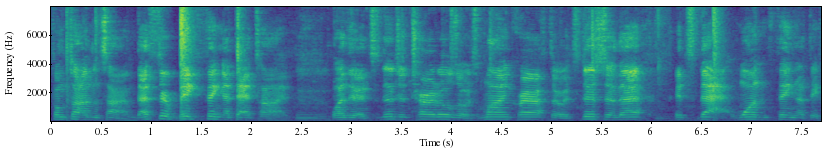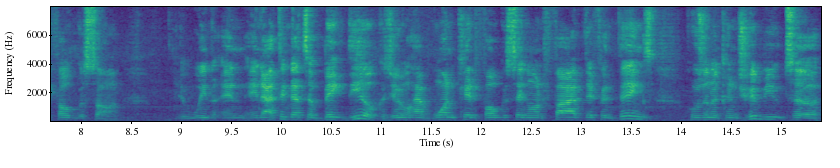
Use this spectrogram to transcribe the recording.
from time to time. That's their big thing at that time. Mm-hmm. Whether it's Ninja Turtles or it's Minecraft or it's this or that, it's that one thing that they focus on. We and, and I think that's a big deal because you don't have one kid focusing on five different things who's going to contribute to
